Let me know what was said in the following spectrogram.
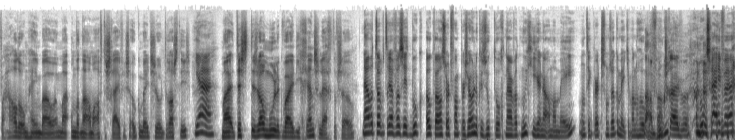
verhaal eromheen bouwen. Maar om dat nou allemaal af te schrijven is ook een beetje zo drastisch. Ja, Maar het is, het is wel moeilijk waar je die grens legt of zo. Nou, wat dat betreft was dit boek ook wel een soort van persoonlijke zoektocht naar wat moet je hier nou allemaal mee? Want ik werd soms ook een beetje wanhopig Nou, een van. boek schrijven. Een boek schrijven.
